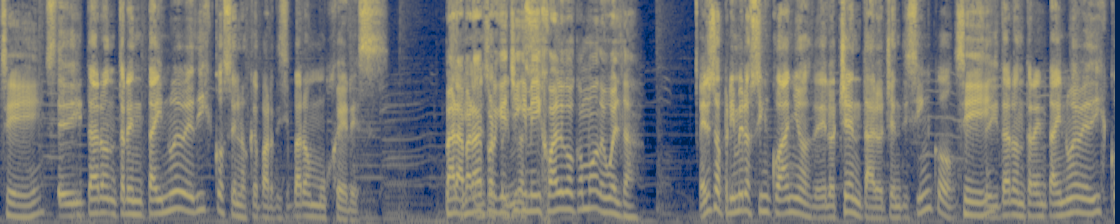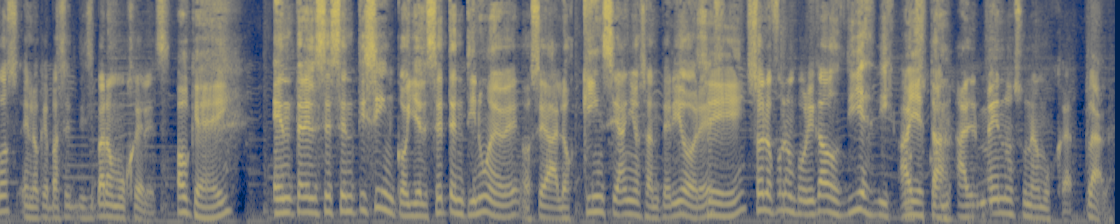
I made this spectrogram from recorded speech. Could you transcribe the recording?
Sí. se editaron 39 discos en los que participaron mujeres. Para, Sí, para, porque Chiqui me dijo algo, ¿cómo? De vuelta. En esos primeros cinco años, del 80 al 85, Sí. se editaron 39 discos en los que participaron mujeres. Ok. Entre el 65 y el 79, o sea, los 15 años anteriores, Sí. solo fueron publicados 10 discos Ahí está. con al menos una mujer. Claro.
